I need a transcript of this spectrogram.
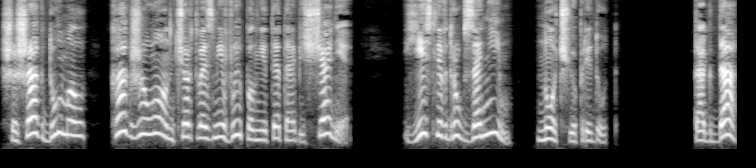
Шишак думал, как же он, черт возьми, выполнит это обещание, если вдруг за ним ночью придут? Тогда,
